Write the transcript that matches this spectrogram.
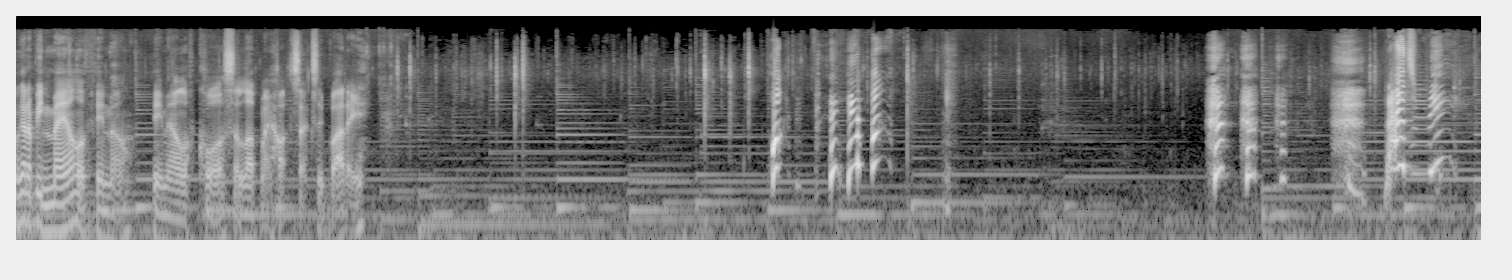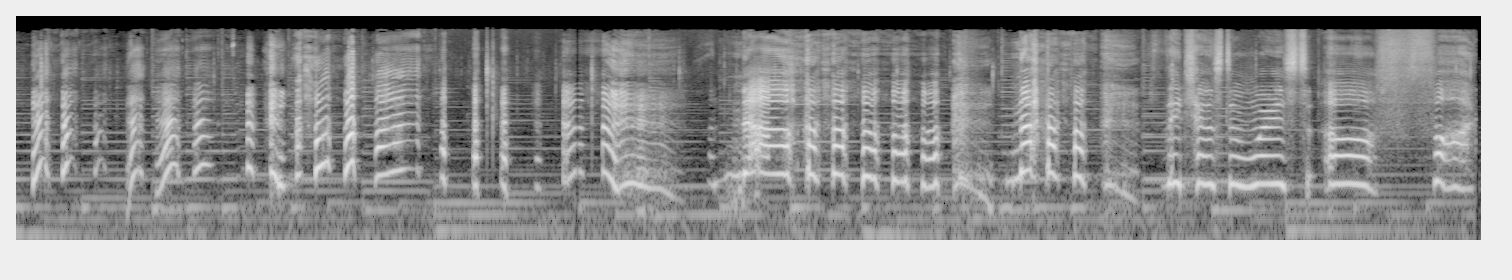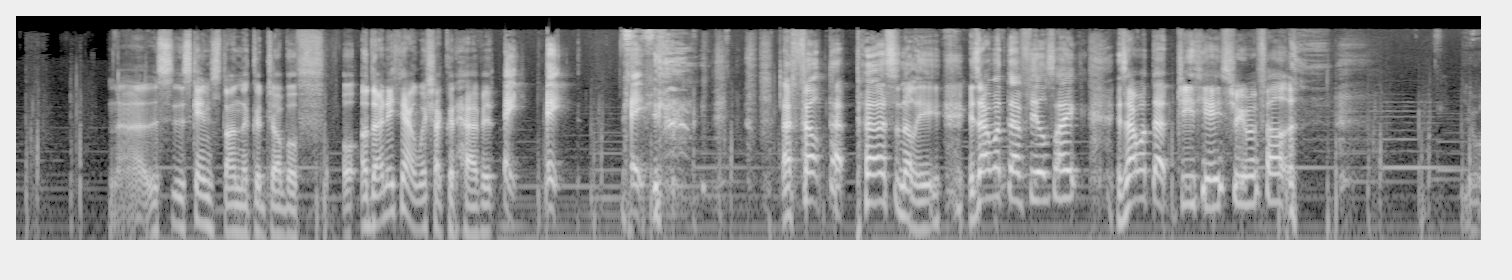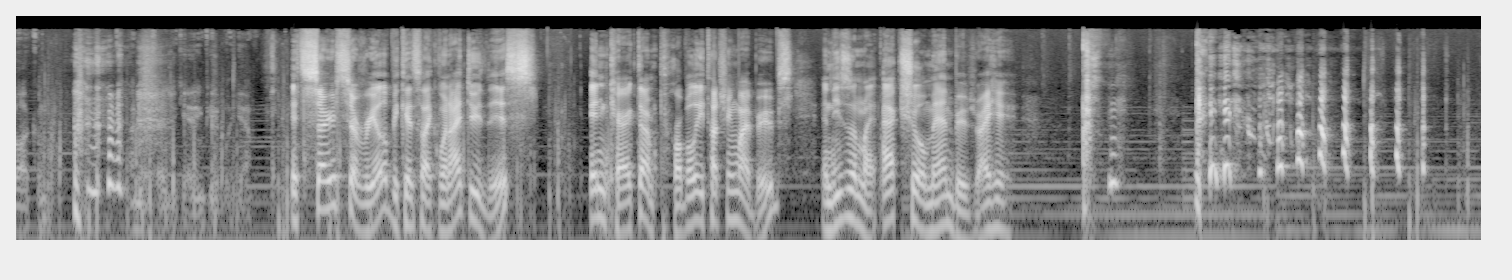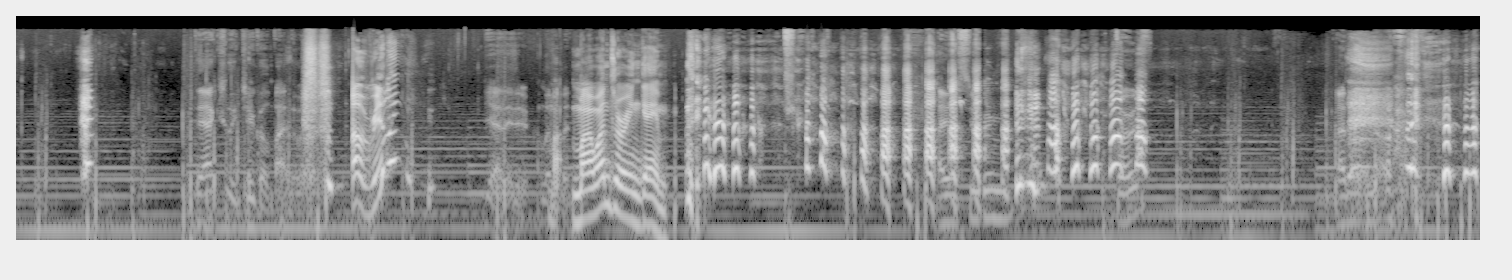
We're gonna be male or female? Female, of course. I love my hot, sexy body. What? That's me! no! no! They chose the worst. Oh, fuck. Nah, this this game's done a good job of. Oh, the only thing I wish I could have is hey, hey, hey. I felt that personally. Is that what that feels like? Is that what that GTA streamer felt? You're welcome. I'm just educating people here. It's so surreal because like when I do this in character, I'm probably touching my boobs, and these are my actual man boobs right here. They actually jiggle, by the way. Oh really? Yeah, they do. A little My, bit. my ones are in game. I assume. I don't know.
